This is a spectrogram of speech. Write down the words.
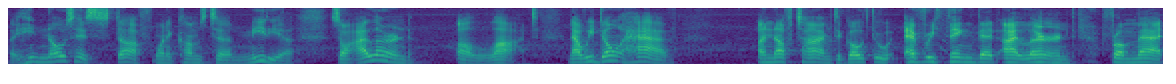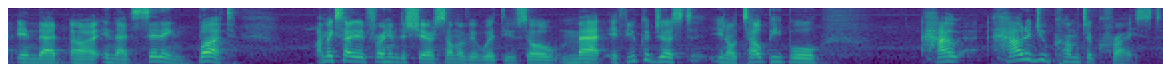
like he knows his stuff when it comes to media. So I learned a lot. Now we don't have enough time to go through everything that I learned from Matt in that uh, in that sitting, but I'm excited for him to share some of it with you. So Matt, if you could just you know tell people how how did you come to Christ?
